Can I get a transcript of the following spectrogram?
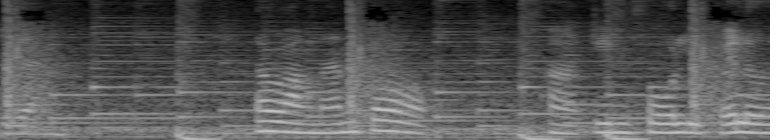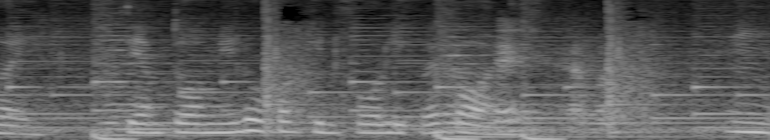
เดือน ระหว่างนั้นก็กินโฟลิกไว้เลย เตรียมตัวมีลูกก็กินโฟลิกไว้ก่อน อืม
